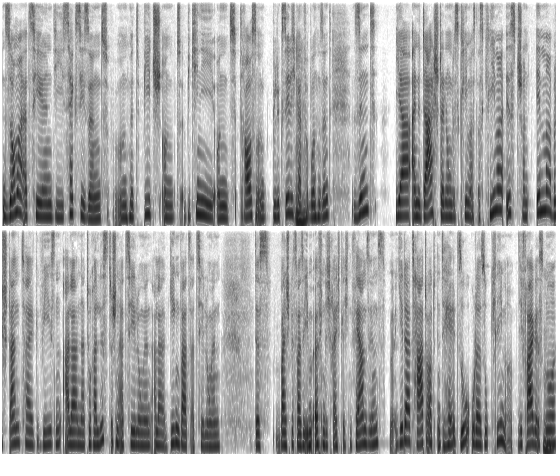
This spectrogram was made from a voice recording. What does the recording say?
Sommer erzählen, die sexy sind und mit Beach und Bikini und draußen und Glückseligkeit mhm. verbunden sind, sind ja eine Darstellung des Klimas. Das Klima ist schon immer Bestandteil gewesen aller naturalistischen Erzählungen, aller Gegenwartserzählungen des beispielsweise eben öffentlich-rechtlichen Fernsehens. Jeder Tatort enthält so oder so Klima. Die Frage ist mhm. nur,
